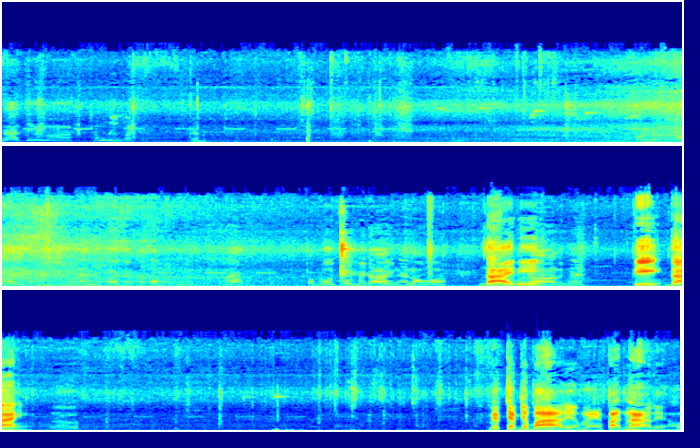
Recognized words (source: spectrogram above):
ชาติเดี๋ยวรอสองหนึ่งก่อนเขาไม่มีอะไรก็ไม่มีอะไรไปก็ต้องนะตำ รวจค้นไม่ได้ไงเราอะได้พี่ ธรรมดาหรือไงพี่ได้ เออแบบจับยาบ้าเลยอะแหมปาดหน้าเลยอะโห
